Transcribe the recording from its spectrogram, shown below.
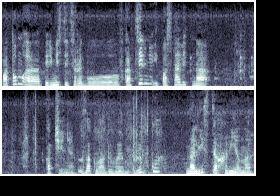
потом э, переместить рыбу в коптильню и поставить на копчение. Закладываем рыбку на листья хрена.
